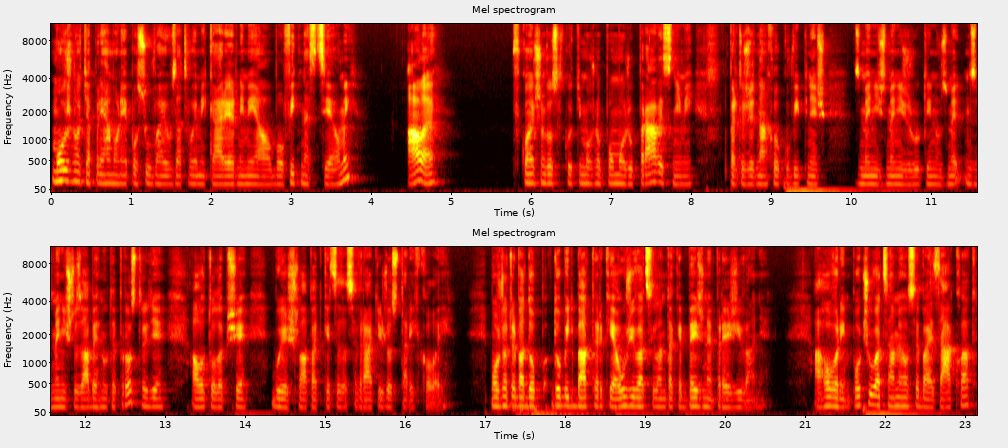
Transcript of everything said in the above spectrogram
možno ťa priamo neposúvajú za tvojimi kariérnymi alebo fitness cieľmi, ale v konečnom dôsledku ti možno pomôžu práve s nimi, pretože na chvíľku vypneš, zmeníš, zmeníš rutinu, zmeníš to zabehnuté prostredie a o to lepšie budeš šlápať, keď sa zase vrátiš do starých kolej. Možno treba do, dobiť baterky a užívať si len také bežné prežívanie. A hovorím, počúvať samého seba je základ.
